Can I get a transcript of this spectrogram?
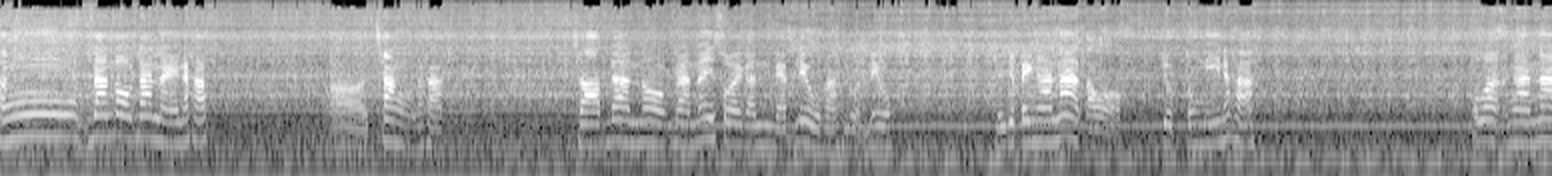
ทั้งด้านนอกด้านในนะคะอ่อช่างนะคะ ชาบด้านนอกด้านในซอยกันแบบเร็วค่ะรวดเร็ว เดี๋ยวจะไปงานหน้าต่อจบตรงนี้นะคะ เพราะว่างานหน้า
